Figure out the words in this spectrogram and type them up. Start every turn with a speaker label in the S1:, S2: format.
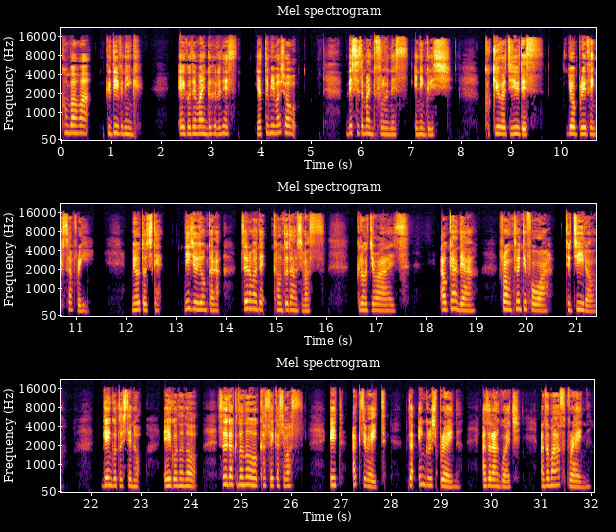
S1: こんばんは。Good evening. 英語でマインドフルネス。やってみましょう。This is mindfulness in English. 呼吸は自由です。You're breathing so free. 目を閉じて24から0までカウントダウンします。Close your eyes. I'll count down from 24 to 0. 言語としての英語の脳、数学の脳を活性化します。It activates the English brain as a language and a math brain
